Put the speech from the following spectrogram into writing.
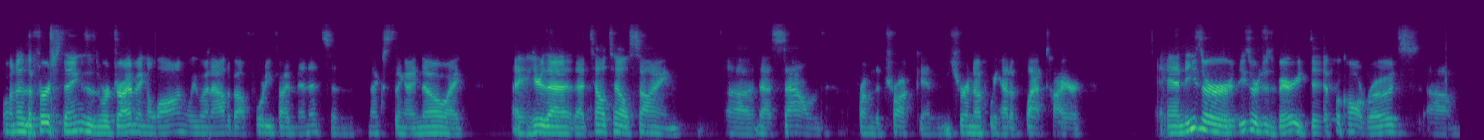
one of the first things is we're driving along. We went out about 45 minutes, and next thing I know, I I hear that that telltale sign, uh, that sound from the truck, and sure enough, we had a flat tire and these are these are just very difficult roads. Um,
